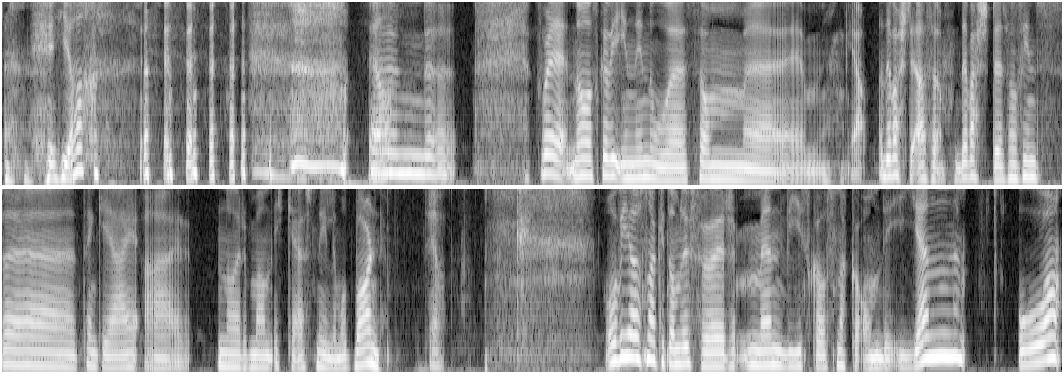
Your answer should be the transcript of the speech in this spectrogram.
ja. Ja. Men, eh, For det, nå skal vi inn i noe som eh, Ja, det verste, altså, det verste som fins, tenker jeg, er når man ikke er snille mot barn. Ja. Og vi har snakket om det før, men vi skal snakke om det igjen. Og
